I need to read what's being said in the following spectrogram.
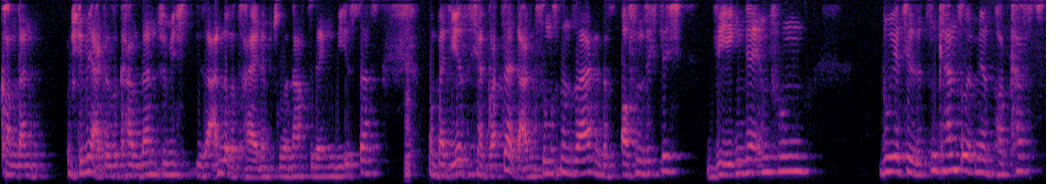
kommen dann, habe ich gemerkt, also kam dann für mich dieser andere Teil, nämlich darüber nachzudenken, wie ist das? Und bei dir ist es ja Gott sei Dank, so muss man sagen, dass offensichtlich wegen der Impfung du jetzt hier sitzen kannst und mit mir einen Podcast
